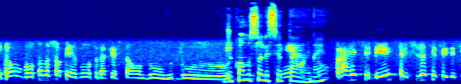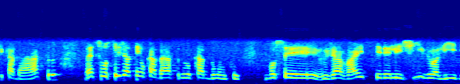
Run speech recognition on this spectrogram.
Então, voltando à sua pergunta da questão do... do de como solicitar, né? Então, Para receber, precisa ser feito esse cadastro. Né? Se você já tem o cadastro no Cadúnico, você já vai ser elegível ali,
